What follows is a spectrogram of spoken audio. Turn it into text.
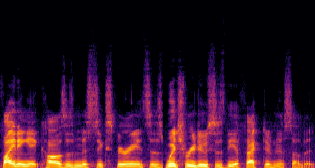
Fighting it causes missed experiences, which reduces the effectiveness of it.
